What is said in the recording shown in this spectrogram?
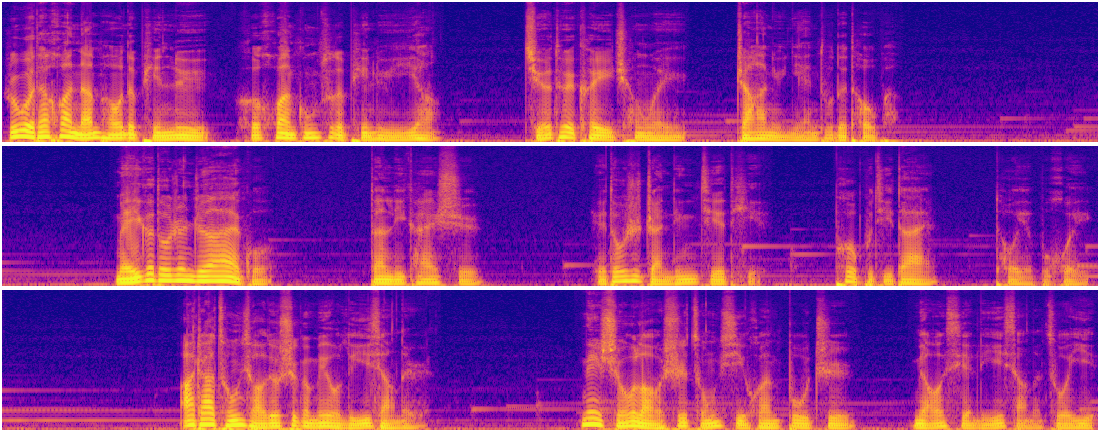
如果她换男朋友的频率和换工作的频率一样，绝对可以成为渣女年度的 top。每一个都认真爱过，但离开时，也都是斩钉截铁，迫不及待，头也不回。阿扎从小就是个没有理想的人。那时候老师总喜欢布置描写理想的作业，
